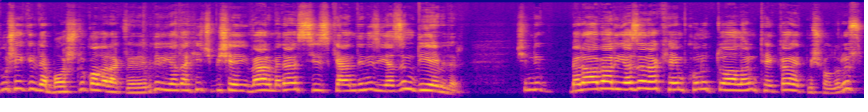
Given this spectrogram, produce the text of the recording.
Bu şekilde boşluk olarak verebilir ya da hiçbir şey vermeden siz kendiniz yazın diyebilir. Şimdi beraber yazarak hem kunut dualarını tekrar etmiş oluruz.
